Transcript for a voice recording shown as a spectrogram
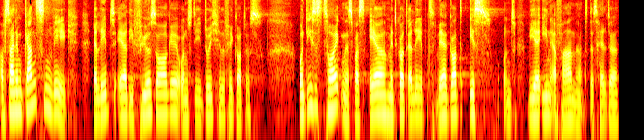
Auf seinem ganzen Weg erlebt er die Fürsorge und die Durchhilfe Gottes. Und dieses Zeugnis, was er mit Gott erlebt, wer Gott ist, und wie er ihn erfahren hat. Das hält er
